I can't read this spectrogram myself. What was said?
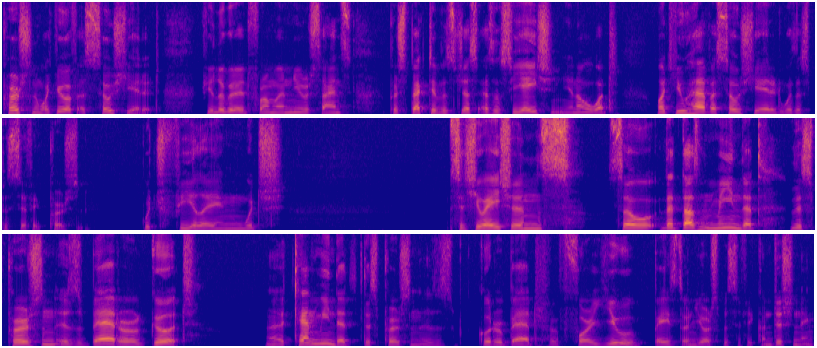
person, what you have associated. If you look at it from a neuroscience perspective, it's just association. You know what what you have associated with a specific person, which feeling, which situations. So that doesn't mean that this person is bad or good. Uh, it can mean that this person is good or bad for you based on your specific conditioning,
